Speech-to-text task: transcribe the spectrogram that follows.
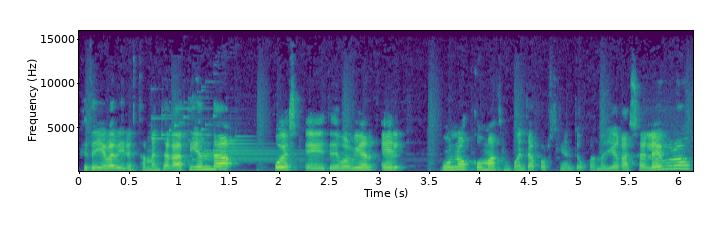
que te lleva directamente a la tienda, pues eh, te devolvían el 1,50%. Cuando llegas al euro,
